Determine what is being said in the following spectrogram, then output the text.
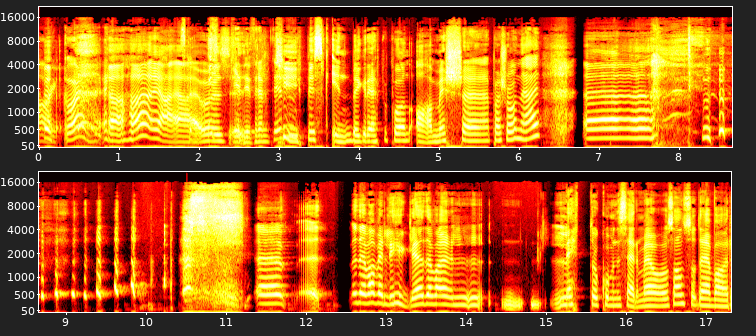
Hardcore. Jaha, jeg er jo typisk innbegrepet på en Amish-person, jeg. Uh, eh, men det var veldig hyggelig. Det var lett å kommunisere med og sånn, så det var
